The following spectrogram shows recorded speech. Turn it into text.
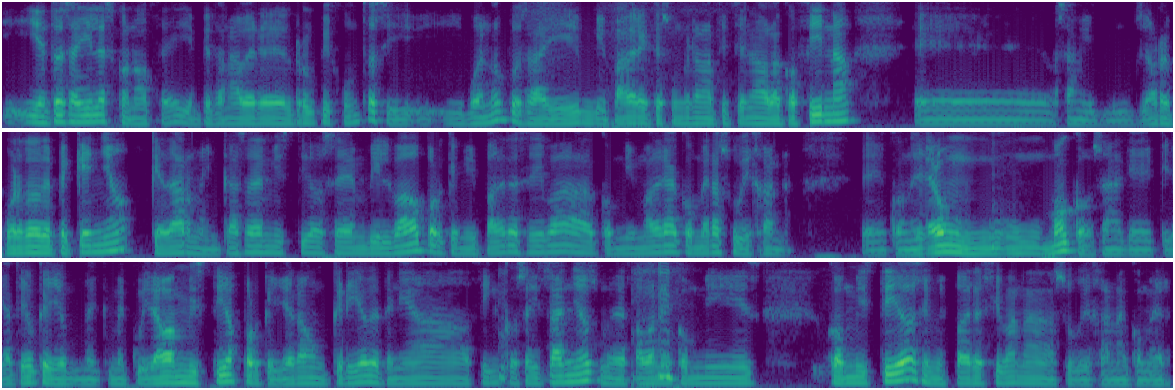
y, entonces allí les conoce y empiezan a ver el rugby juntos y, bueno, pues ahí mi padre, que es un gran aficionado a la cocina, eh, o sea, yo recuerdo de pequeño quedarme en casa de mis tíos en Bilbao porque mi padre se iba con mi madre a comer a su hijana. Eh, cuando yo era un, moco, o sea, que, ya te digo que yo me, cuidaban mis tíos porque yo era un crío que tenía 5 o 6 años, me dejaban ir con mis, con mis tíos y mis padres iban a su vijana a comer.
